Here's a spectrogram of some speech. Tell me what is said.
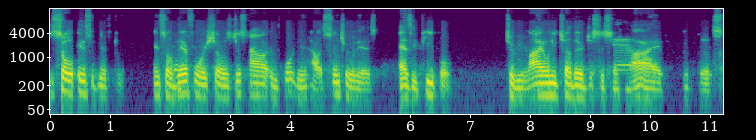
so insignificant. And so therefore it shows just how important and how essential it is as a people to rely on each other just to survive in this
